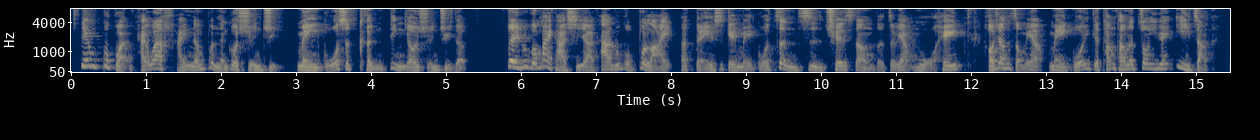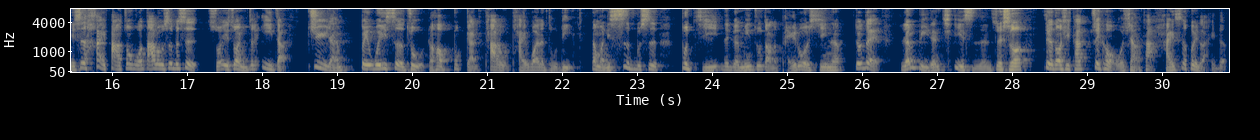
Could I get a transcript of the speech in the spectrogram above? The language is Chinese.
先不管台湾还能不能够选举，美国是肯定要选举的。所以如果麦卡锡啊，他如果不来，那等于是给美国政治圈上的怎么样抹黑？好像是怎么样？美国一个堂堂的众议院议长，你是害怕中国大陆是不是？所以说你这个议长。居然被威慑住，然后不敢踏入台湾的土地，那么你是不是不及那个民主党的裴洛西呢？对不对？人比人气死人，所以说这个东西他最后我想他还是会来的。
